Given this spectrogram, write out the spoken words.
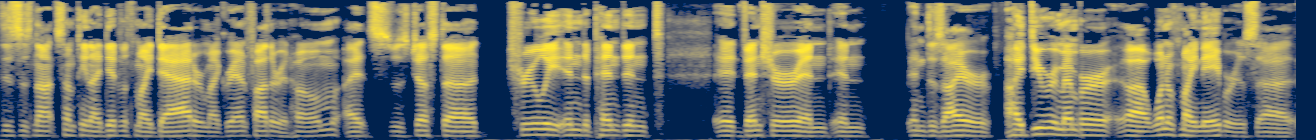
this is not something I did with my dad or my grandfather at home. It was just a truly independent adventure and and and desire. I do remember uh, one of my neighbors, uh,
